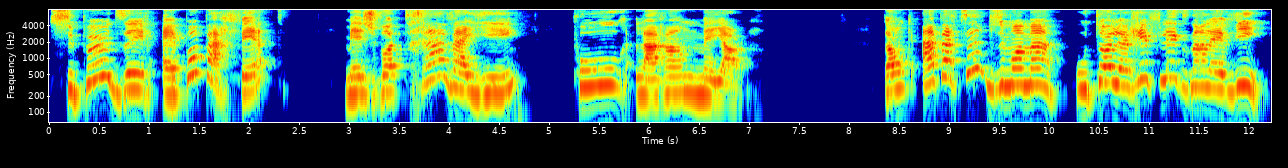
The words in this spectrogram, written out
tu peux dire, elle n'est pas parfaite, mais je vais travailler pour la rendre meilleure. Donc, à partir du moment où tu as le réflexe dans la vie,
